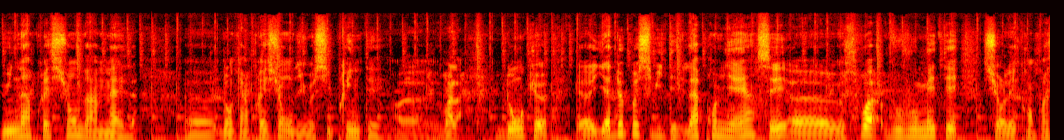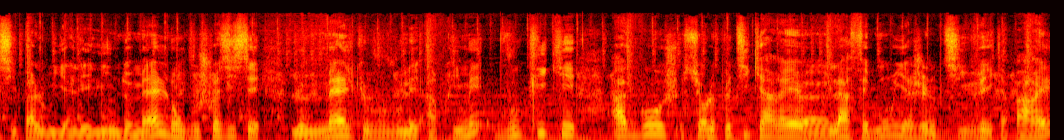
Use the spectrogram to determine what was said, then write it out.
une impression d'un mail. Euh, donc impression, on dit aussi printer. Euh, voilà. Donc euh, il y a deux possibilités. La première, c'est soit vous vous mettez sur l'écran principal où il y a les lignes de mail. Donc vous choisissez le mail que vous voulez imprimer. Vous cliquez à gauche sur le petit carré. là, c'est bon. Il y a le petit V qui apparaît.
